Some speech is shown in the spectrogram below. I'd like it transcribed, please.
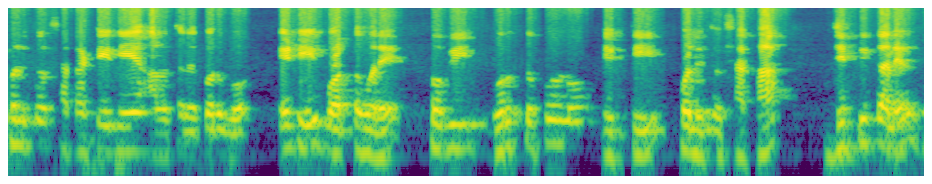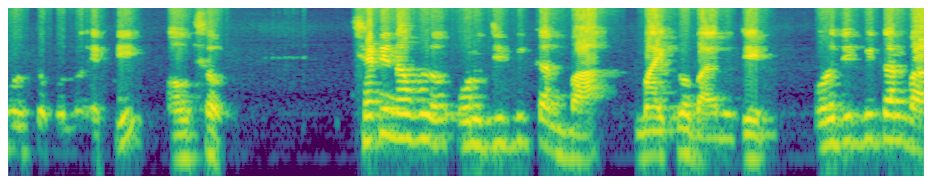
ফলিত শাখাটি নিয়ে আলোচনা করব, এটি বর্তমানে খুবই গুরুত্বপূর্ণ একটি ফলিত শাখা, জীববিজ্ঞানের গুরুত্বপূর্ণ একটি অংশ। সেটির নাম হলো অণুজীব বিজ্ঞান বা মাইক্রোবায়োলজি অণুজীব বিজ্ঞান বা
